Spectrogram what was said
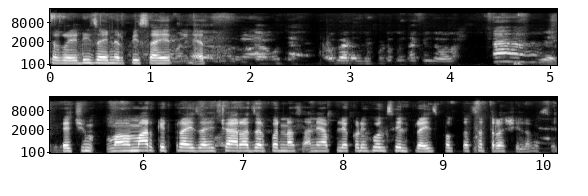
सगळे डिझायनर पीस आहेत यात याची मार्केट प्राइस आहे चार हजार पन्नास आणि आपल्याकडे होलसेल प्राइस फक्त सतराशे ला बसेल.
